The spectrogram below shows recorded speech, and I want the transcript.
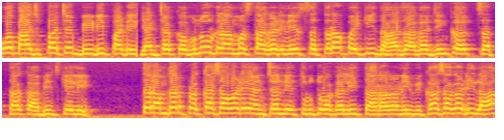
व भाजपाचे बी डी पाटील यांच्या कबनूर ग्रामस्थ आघाडीने सतरा पैकी दहा जागा जिंकत सत्ता काबीज केली. तर आमदार प्रकाश आवाडे यांच्या नेतृत्वाखाली ताराराणी विकास आघाडीला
